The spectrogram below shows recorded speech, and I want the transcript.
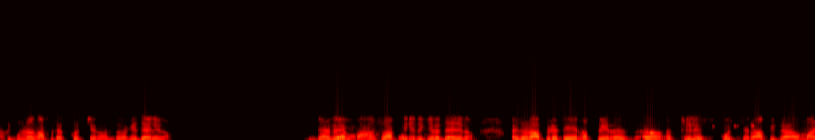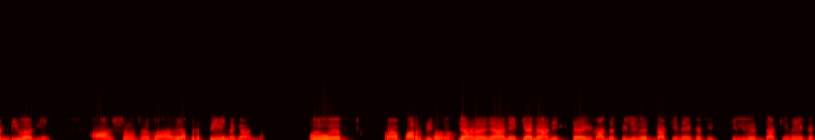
තිබුණා නම් අපිටත් කොච්චර හොඳ වගේ දැනෙනවා. දැන් ඒක මහසක් නේද කියලා දැනෙනවා. ඒතකොට අපිට තේරෙනවා පෙර කෙලස් කොච්චර අපි ගාව මණ්ඩි වගේ ආශ්‍රව ස්වභාවය අපිට පේන ගන්නවා. ඔය ඔය පරතිඥාන ඥානය කියන්නේ අනිත්‍යයේ කඳ පිළිවෙත් දකින්න එක සිත් පිළිවෙත් දකින්න එක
